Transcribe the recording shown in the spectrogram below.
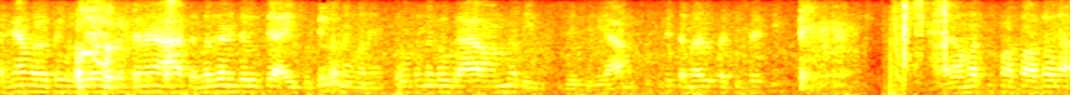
અજ્ઞાન વાળો તો બધું જાય તો તને આ સમજવાની જરૂર છે. આ પૂછેલો ને મને. તો હું તમને કહું કે આ આમ નથી. આમ તમારું પછી પછી અને આમાં વાંધો ના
